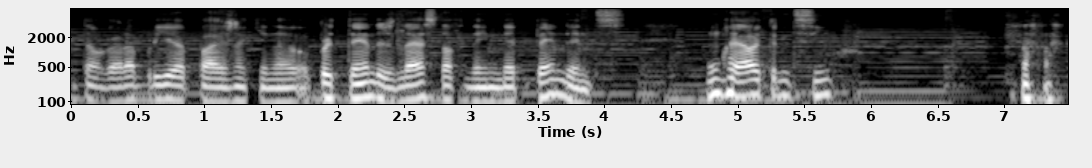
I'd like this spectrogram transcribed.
Então agora abri a página aqui, né? O Pretenders Last of the Independents, R$ 1,35.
